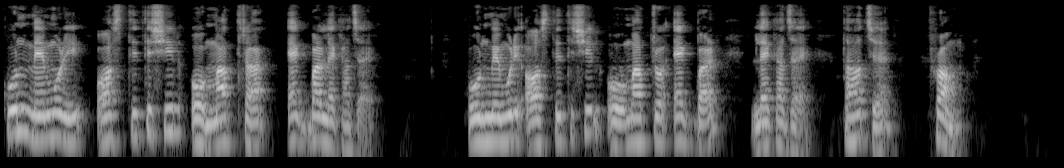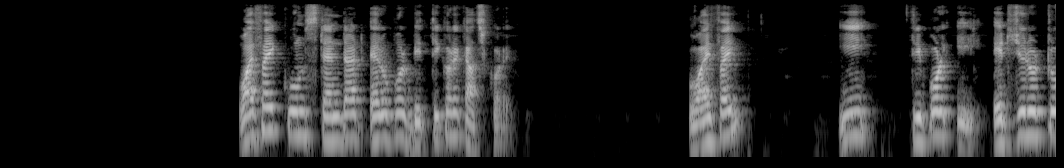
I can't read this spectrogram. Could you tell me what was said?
কোন মেমোরি অস্থিতিশীল ও মাত্রা একবার লেখা যায়? কোন মেমোরি অস্থিতিশীল ও মাত্র একবার লেখা যায়? তা হচ্ছে ফ্রম ওয়াইফাই কোন স্ট্যান্ডার্ড এর উপর ভিত্তি করে কাজ করে? WiFi E triple E eight zero two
